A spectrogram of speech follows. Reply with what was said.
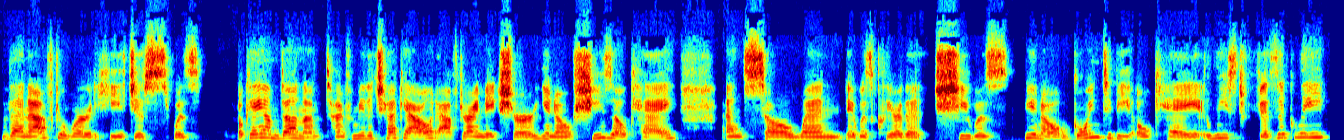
then afterward he just was okay i'm done. I'm time for me to check out after i make sure you know she's okay. And so when it was clear that she was you know going to be okay at least physically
